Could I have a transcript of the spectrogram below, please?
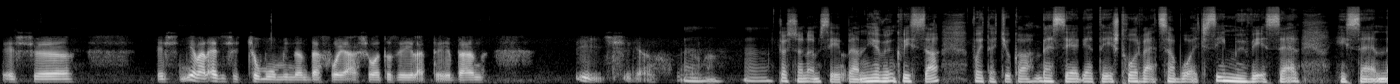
és és nyilván ez is egy csomó mindent befolyásolt az életében. Így, igen. Uh-huh. Köszönöm szépen. Jövünk vissza, folytatjuk a beszélgetést Horváth Szabolcs színművésszel, hiszen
